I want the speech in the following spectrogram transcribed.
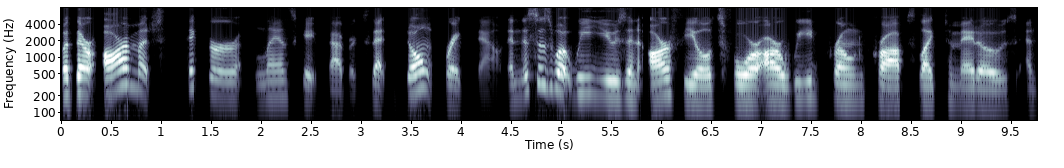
But there are much thicker landscape fabrics that don't break down. And this is what we use in our fields for our weed prone crops like tomatoes and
